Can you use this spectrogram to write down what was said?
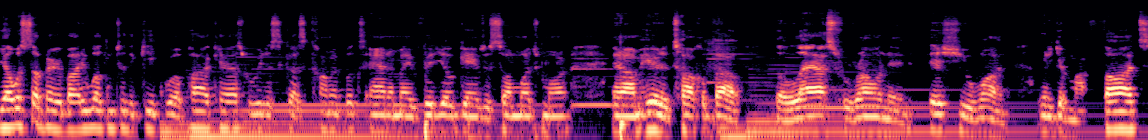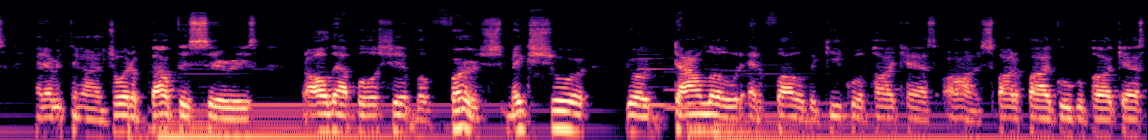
Yo, what's up, everybody? Welcome to the Geek World Podcast, where we discuss comic books, anime, video games, and so much more. And I'm here to talk about The Last Ronin, Issue 1. I'm going to give my thoughts and everything I enjoyed about this series and all that bullshit. But first, make sure you download and follow the Geek World Podcast on Spotify, Google Podcasts,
